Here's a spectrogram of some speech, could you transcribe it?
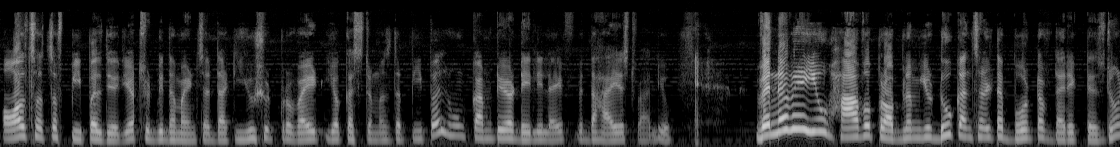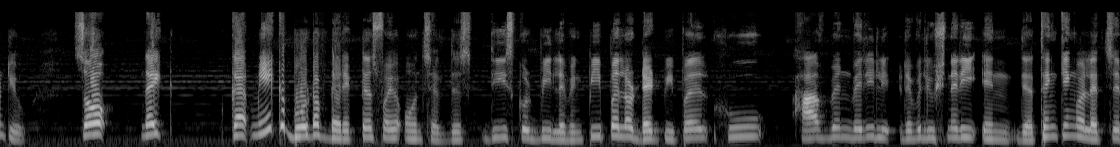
all sorts of people there. It should be the mindset that you should provide your customers the people who come to your daily life with the highest value. Whenever you have a problem you do consult a board of directors don't you? So like make a board of directors for your own self. This these could be living people or dead people who have been very revolutionary in their thinking or let's say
